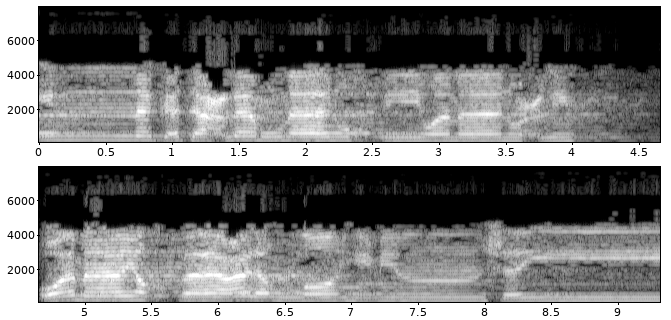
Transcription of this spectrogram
إنك تعلم ما نخفي وما نعلم وما يخفى على الله من شيء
